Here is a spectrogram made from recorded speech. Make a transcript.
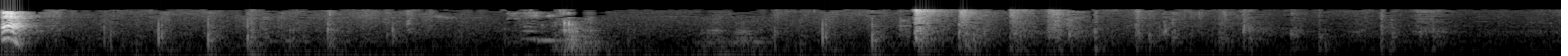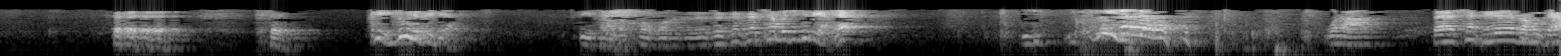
哎，嘿嘿嘿嘿嘿，嘿，怎么的，对不对？地上的好货还还还还填不进去脸嘞！你你你一下，我啥，在前开二号片。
